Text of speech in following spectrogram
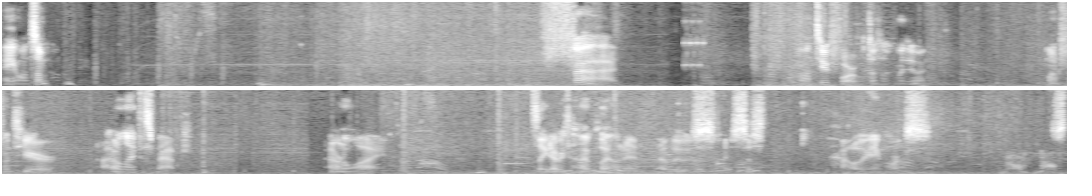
Hey, want some? Fad. I'm on 2-4. What the fuck am I doing? I'm on Frontier. I don't like this map. I don't know why. It's like every time I play on it, I lose. It's just how the game works. It's,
